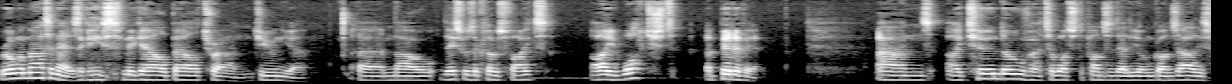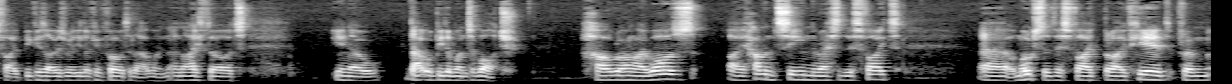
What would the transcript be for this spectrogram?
Roman Martinez against Miguel Beltran Jr. Um, now this was a close fight. I watched a bit of it and I turned over to watch the Ponce de Leon Gonzalez fight because I was really looking forward to that one, and I thought, you know, that would be the one to watch. How wrong I was. I haven't seen the rest of this fight, uh, or most of this fight, but I've heard from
